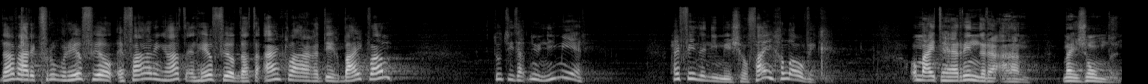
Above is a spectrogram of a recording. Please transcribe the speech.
Daar waar ik vroeger heel veel ervaring had en heel veel dat de aanklager dichtbij kwam, doet hij dat nu niet meer. Hij vindt het niet meer zo fijn, geloof ik om mij te herinneren aan mijn zonden.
